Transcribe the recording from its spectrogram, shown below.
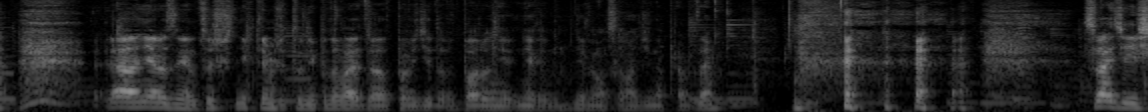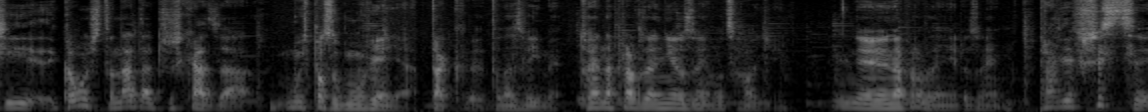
ja nie rozumiem, coś niektórym się tu nie podobały te odpowiedzi do wyboru, nie, nie wiem, nie wiem o co chodzi naprawdę. Słuchajcie, jeśli komuś to nadal przeszkadza, mój sposób mówienia, tak to nazwijmy, to ja naprawdę nie rozumiem o co chodzi. Nie, naprawdę nie rozumiem. Prawie wszyscy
